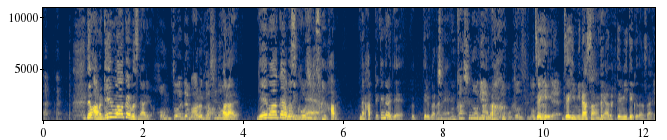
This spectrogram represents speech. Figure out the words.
でもあのゲームアーカイブスにあるよ。本当にでもあるんだ。あるある。ゲームアーカイブスになのにねなんか800円ぐらいで売ってるからね。昔のゲームはね本当に載ってぜひぜひ皆さんやってみてください。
